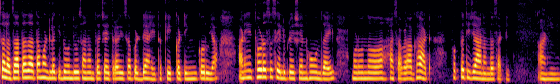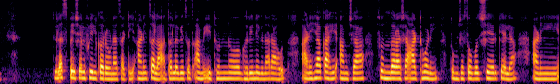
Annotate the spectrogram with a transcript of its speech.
चला जाता जाता म्हटलं की दोन दिवसानंतर चैत्रालीचा बड्डे आहे तर केक कटिंग करूया. आणि थोडंसं सेलिब्रेशन होऊन जाईल म्हणून हा सगळा घाट फक्त तिच्या आनंदासाठी आणि तिला स्पेशल फील करवण्यासाठी. आणि चला आता लगेचच आम्ही इथून घरी निघणार आहोत आणि ह्या काही आमच्या सुंदर अशा आठवणी तुमच्यासोबत शेअर केल्या. आणि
